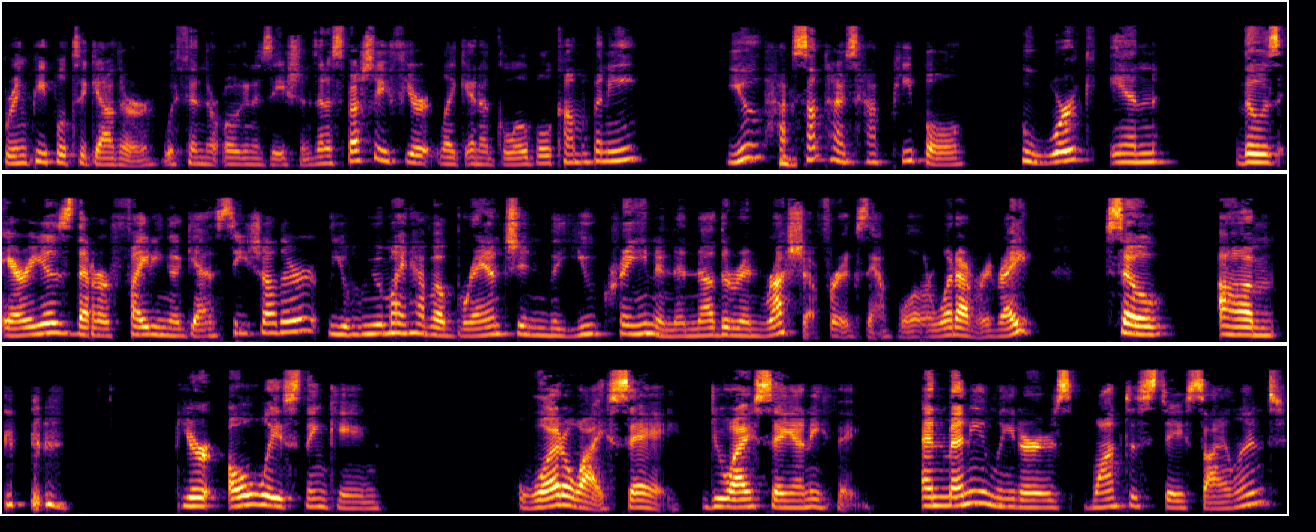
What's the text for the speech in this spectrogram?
bring people together within their organizations and especially if you're like in a global company you have, hmm. sometimes have people who work in those areas that are fighting against each other. You, you might have a branch in the Ukraine and another in Russia, for example, or whatever, right? So um, you're always thinking, what do I say? Do I say anything? And many leaders want to stay silent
